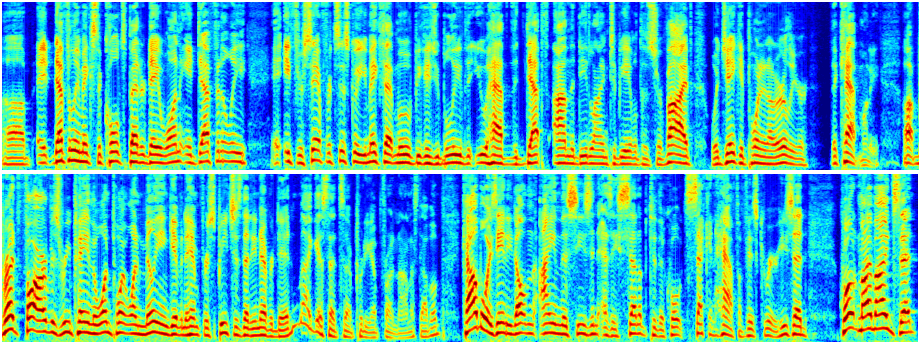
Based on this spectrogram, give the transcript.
Uh, it definitely makes the Colts better day one. It definitely, if you're San Francisco, you make that move because you believe that you have the depth on the D line to be able to survive. What Jake had pointed out earlier, the cap money. Uh, Brett Favre is repaying the 1.1 million given to him for speeches that he never did. I guess that's uh, pretty upfront and honest of him. Cowboys Andy Dalton eyeing this season as a setup to the quote second half of his career. He said, "quote My mindset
